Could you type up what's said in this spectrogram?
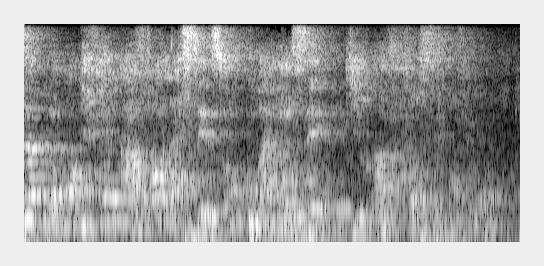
Simplement, ils viennent avant la saison pour annoncer qu'il y aura forcément fécondité.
